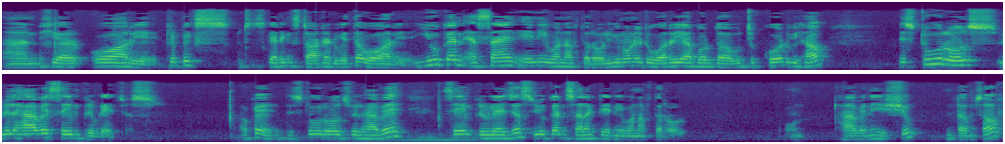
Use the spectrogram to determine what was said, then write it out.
And here ora prefix it is getting started with the ora you can assign any one of the role. You don't need to worry about the which code we have. These two roles will have a same privileges okay these two roles will have a same privileges. You can select any one of the role. Won't have any issue in terms of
